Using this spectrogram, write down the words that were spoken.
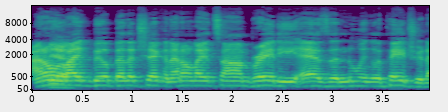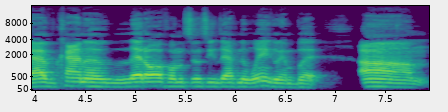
I don't Yeah. like Bill Belichick and I don't like Tom Brady as a New England Patriot. I've kind of let off him since he left New England, but um,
